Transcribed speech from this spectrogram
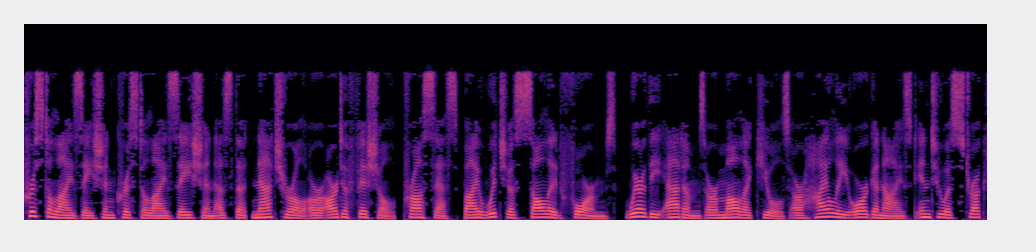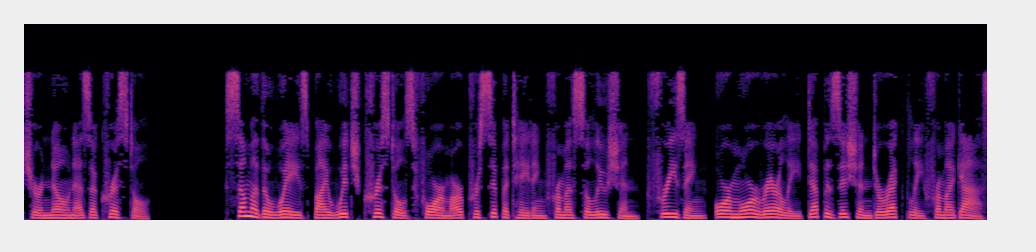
Crystallization Crystallization is the natural or artificial process by which a solid forms, where the atoms or molecules are highly organized into a structure known as a crystal. Some of the ways by which crystals form are precipitating from a solution, freezing, or more rarely deposition directly from a gas.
